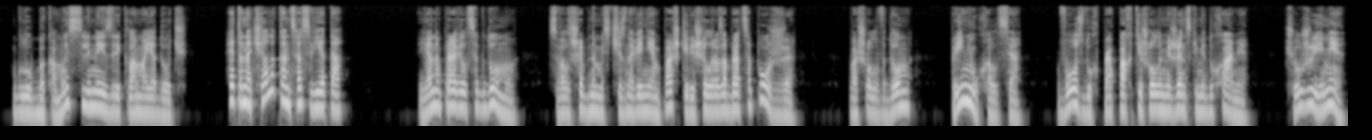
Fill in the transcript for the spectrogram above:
— глубокомысленно изрекла моя дочь. «Это начало конца света». Я направился к дому. С волшебным исчезновением Пашки решил разобраться позже. Вошел в дом, принюхался. Воздух пропах тяжелыми женскими духами. Чужими.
